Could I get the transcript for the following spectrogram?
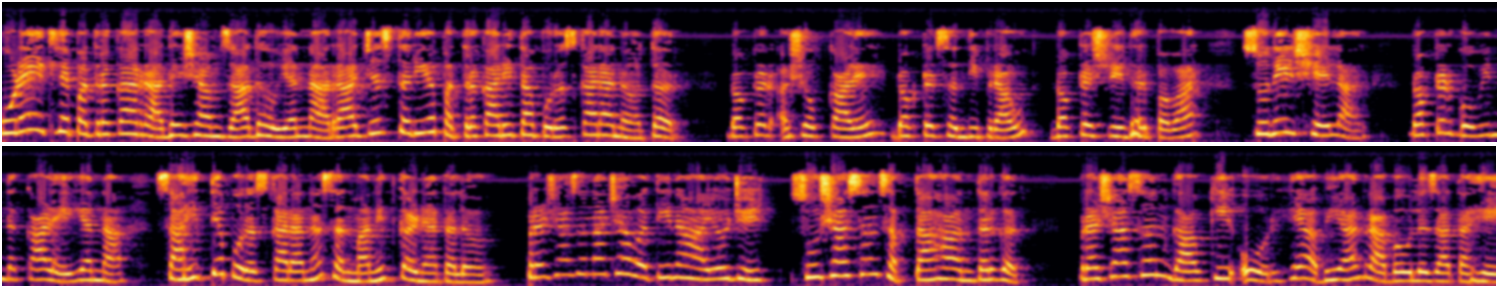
पुणे इथले पत्रकार राधेश्याम जाधव यांना राज्यस्तरीय पत्रकारिता पुरस्कारानं तर doctor Ashok Kale doctor Sandeep Raut doctor Shridhar Pawar Sunil Shelar doctor Govind Kale यांना साहित्य पुरस्कारानं सन्मानित करण्यात आलं. प्रशासनाच्या वतीनं आयोजित सुशासन सप्ताहाअंतर्गत प्रशासन गाव की ओर हे अभियान राबवलं जात आहे.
